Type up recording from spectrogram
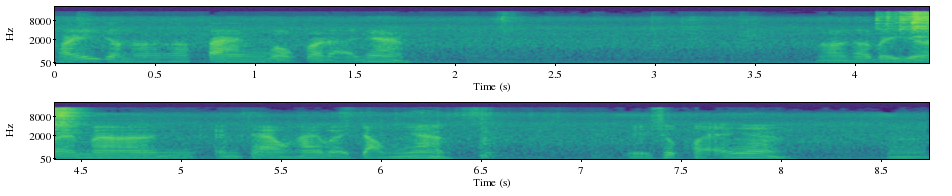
Khuấy cho nó nó tan bột ra đã nha rồi thôi bây giờ em à, em chào hai vợ chồng nha. Giữ sức khỏe nha. À,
